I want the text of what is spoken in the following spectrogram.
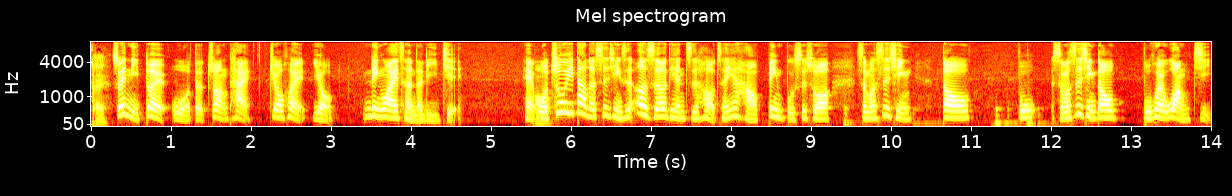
对，所以你对我的状态就会有另外一层的理解。嘿，我注意到的事情是二十二天之后，陈彦豪并不是说什么事情都不，什么事情都不会忘记，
